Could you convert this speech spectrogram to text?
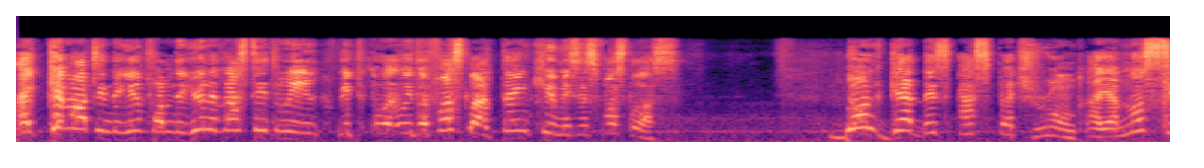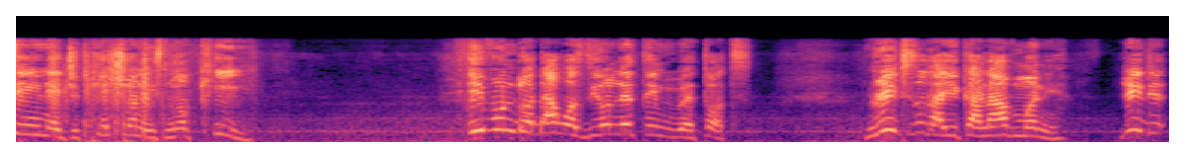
I came out in the from the university with, with, with the first class. Thank you, Mrs. First Class. Don't get this aspect wrong. I am not saying education is not key. Even though that was the only thing we were taught. Read so that you can have money. Read it.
